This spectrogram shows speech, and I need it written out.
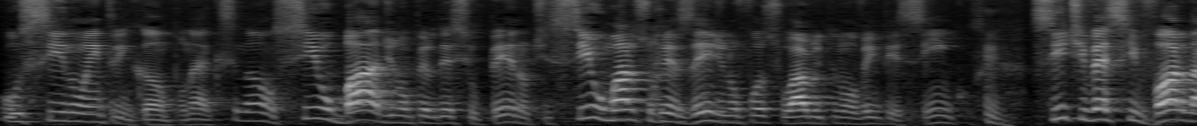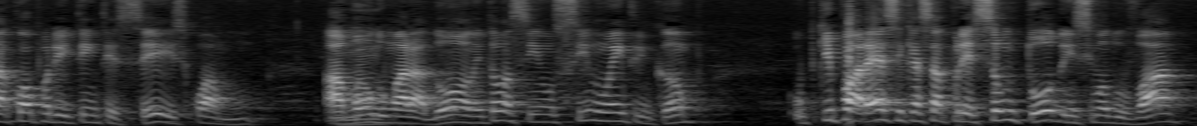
o se não entra em campo, né? Que senão, se o Bade não perdesse o pênalti, se o Márcio Rezende não fosse o árbitro em 95, Hum. se tivesse VAR na Copa de 86 com a, a mão do Maradona, então assim, o se não entra em campo. O que parece é que essa pressão toda em cima do VAR,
